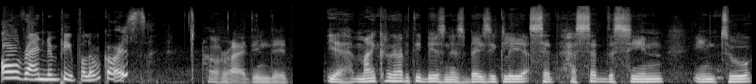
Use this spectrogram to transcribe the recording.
all random people, of course. All right, indeed. Yeah, microgravity business basically set, has set the scene into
